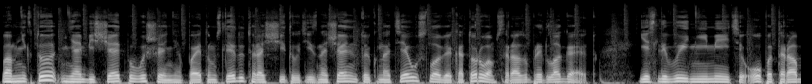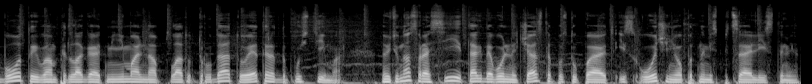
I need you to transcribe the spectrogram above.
Вам никто не обещает повышения, поэтому следует рассчитывать изначально только на те условия, которые вам сразу предлагают. Если вы не имеете опыта работы и вам предлагают минимальную оплату труда, то это допустимо. Но ведь у нас в России так довольно часто поступают и с очень опытными специалистами.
